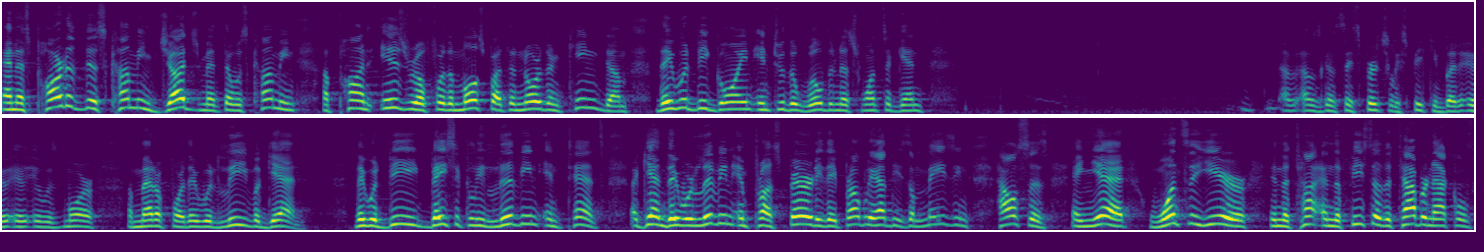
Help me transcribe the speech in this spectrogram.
And as part of this coming judgment that was coming upon Israel, for the most part, the northern kingdom, they would be going into the wilderness once again. I was going to say spiritually speaking, but it, it, was more a metaphor. They would leave again. They would be basically living in tents. Again, they were living in prosperity. They probably had these amazing houses. And yet, once a year in the, ta- in the Feast of the Tabernacles,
